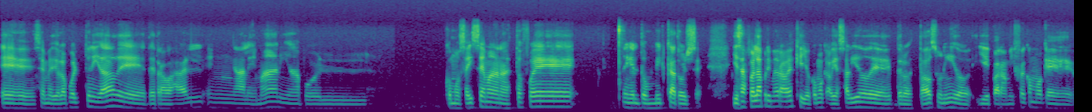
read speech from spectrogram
eh, se me dio la oportunidad de, de trabajar en Alemania por como seis semanas. Esto fue en el 2014. Y esa fue la primera vez que yo como que había salido de, de los Estados Unidos y para mí fue como que,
